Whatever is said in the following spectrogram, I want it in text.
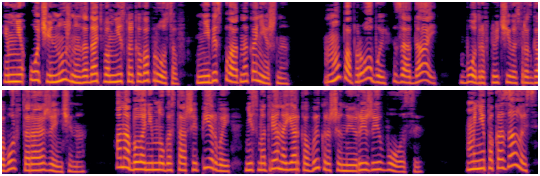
и мне очень нужно задать вам несколько вопросов. Не бесплатно, конечно». «Ну, попробуй, задай», — бодро включилась в разговор вторая женщина. Она была немного старше первой, несмотря на ярко выкрашенные рыжие волосы. Мне показалось,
